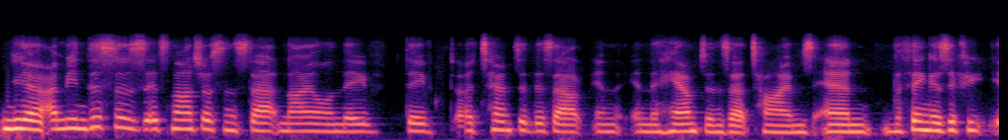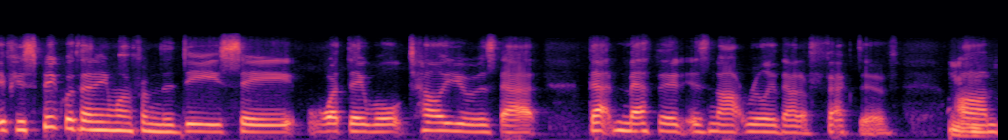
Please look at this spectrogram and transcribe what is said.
Yeah, I mean, this is it's not just in Staten Island. They've they've attempted this out in in the Hamptons at times. And the thing is, if you if you speak with anyone from the DEC, what they will tell you is that that method is not really that effective. Mhm. Um,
